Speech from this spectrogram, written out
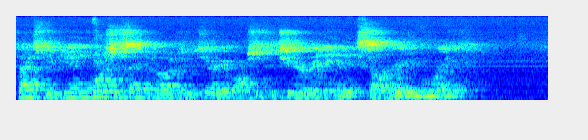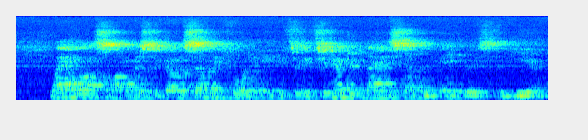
Time portion of St. Bernard's interior wash is deteriorating at accelerating rate. Land loss along Mr. Go, 74 to 83, 397 acres a year.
